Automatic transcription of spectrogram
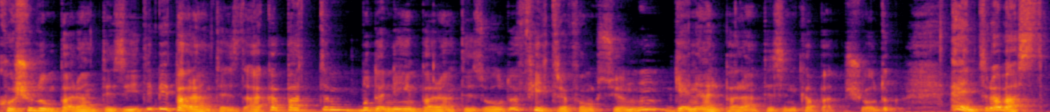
koşulun paranteziydi. Bir parantez daha kapattım. Bu da neyin parantezi oldu? Filtre fonksiyonunun genel parantezini kapatmış olduk. Enter'a bastım.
